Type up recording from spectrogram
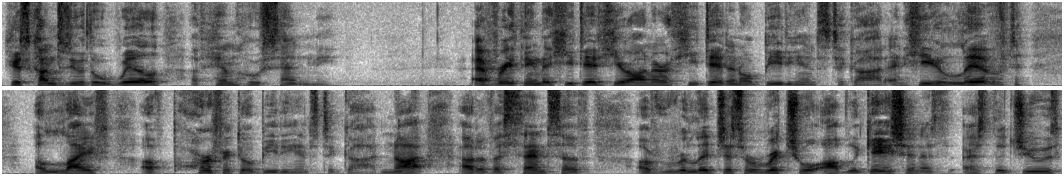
He has come to do the will of him who sent me. Everything that he did here on earth, he did in obedience to God. And he lived a life of perfect obedience to God, not out of a sense of, of religious or ritual obligation as, as the Jews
